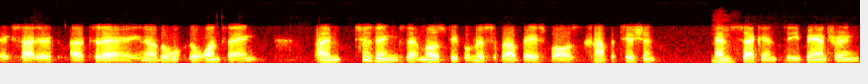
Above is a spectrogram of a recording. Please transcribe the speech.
excited uh, today. You know, the the one thing, I'm two things that most people miss about baseball is competition and second, the bantering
